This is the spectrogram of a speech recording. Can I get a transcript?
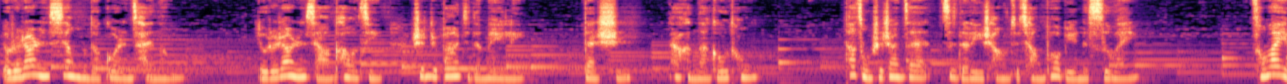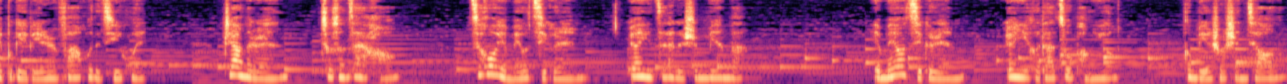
有着让人羡慕的过人才能，有着让人想要靠近甚至巴结的魅力，但是他很难沟通，他总是站在自己的立场去强迫别人的思维，从来也不给别人发挥的机会。这样的人，就算再好，最后也没有几个人愿意在他的身边吧，也没有几个人愿意和他做朋友，更别说深交了。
